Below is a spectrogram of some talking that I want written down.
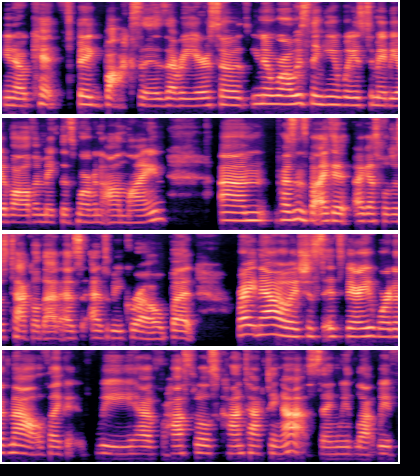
you know kits big boxes every year so you know we're always thinking of ways to maybe evolve and make this more of an online um presence but i could i guess we'll just tackle that as as we grow but right now it's just it's very word of mouth like we have hospitals contacting us saying we love we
